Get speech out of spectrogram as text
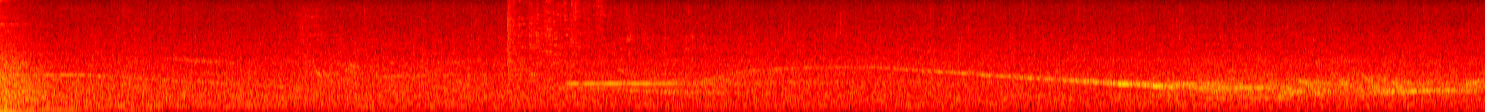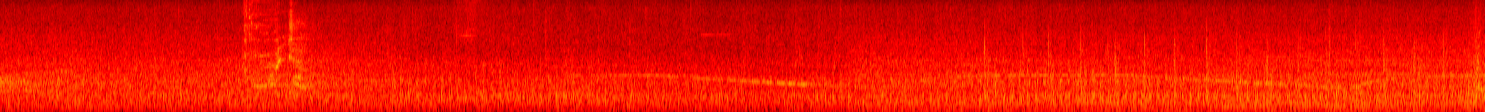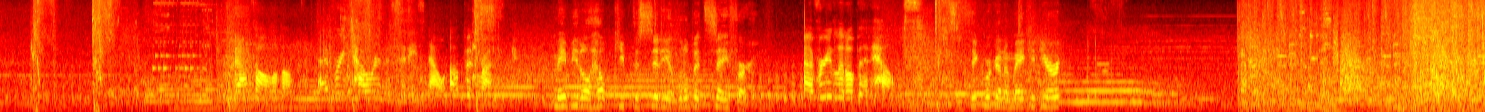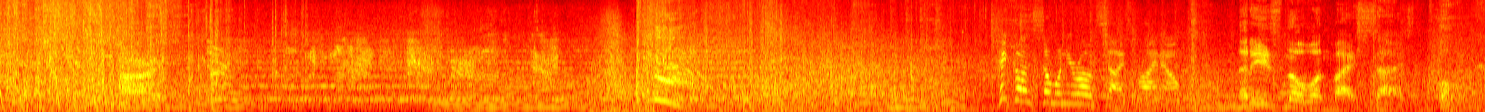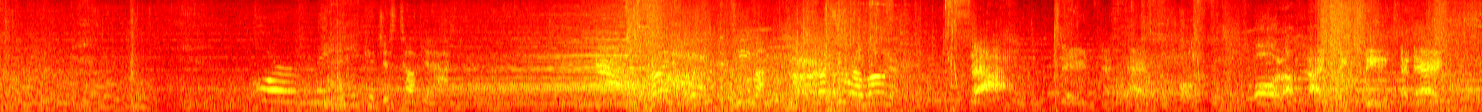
That's all of them. Every tower in the city's now up and running. Maybe it'll help keep the city a little bit safer. Every little bit helps. You think we're gonna make it, Yuri? Pick on someone your own size, Rhino. There is no one my size. Oh, Or maybe we could just talk it out. Team up? Thought you were a loner. beans and eggs. All of life is beans and eggs.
